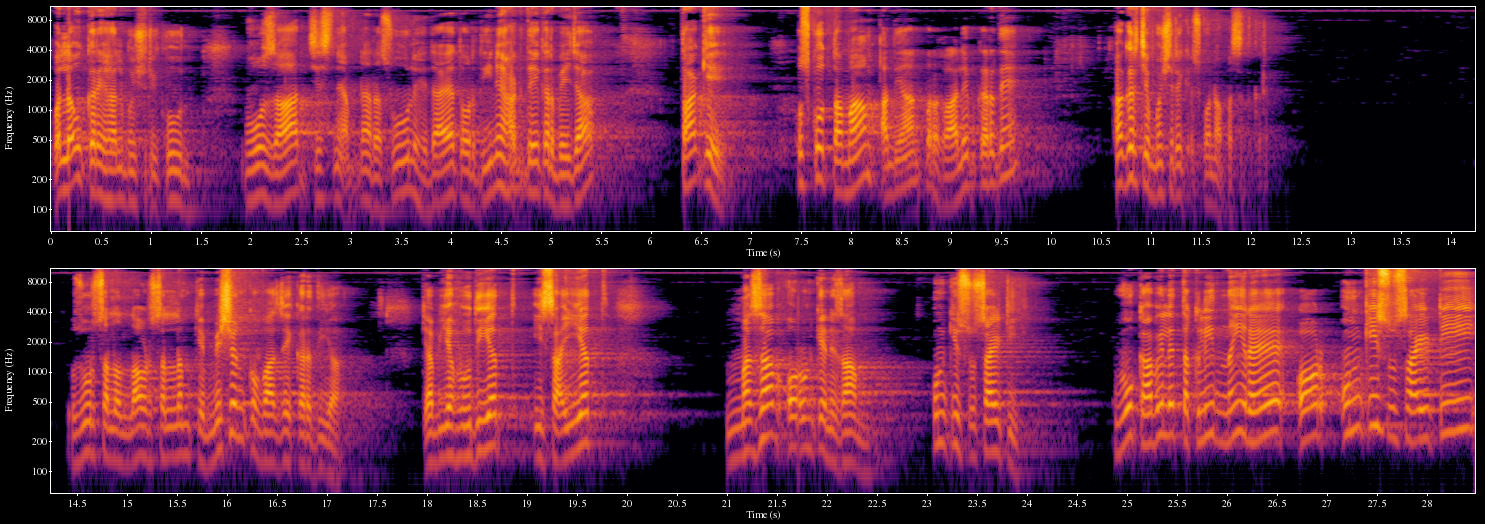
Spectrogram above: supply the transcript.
و کرے حل مشرقون وہ ذات جس نے اپنا رسول، ہدایت اور دین حق دے کر بھیجا تاکہ اس کو تمام ادیان پر غالب کر دیں، اگرچہ مشرق اس کو ناپسند کرے حضور صلی اللہ علیہ وسلم کے مشن کو واضح کر دیا کہ اب یہودیت، عیسائیت، مذہب اور ان کے نظام، ان کی سوسائٹی، وہ قابل تقلید نہیں رہے اور ان کی سوسائٹی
